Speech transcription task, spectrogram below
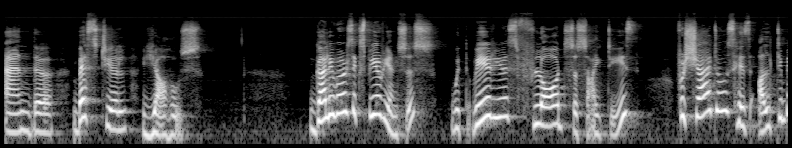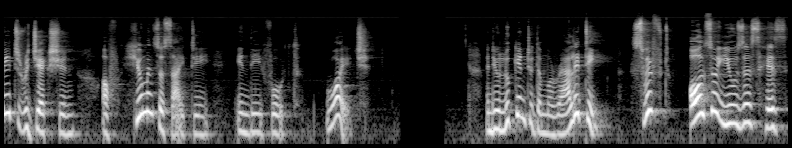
and the bestial Yahoos. Gulliver's experiences with various flawed societies foreshadows his ultimate rejection of human society in the fourth voyage. When you look into the morality, Swift also uses his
